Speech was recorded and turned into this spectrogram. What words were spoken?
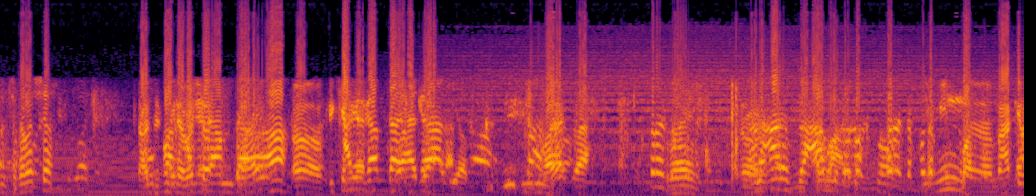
امسك يا باشا عدي فين يا باشا آه في جامدة. رجاله واحد واحد. أنا عارف ده عم. مين معاك يا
